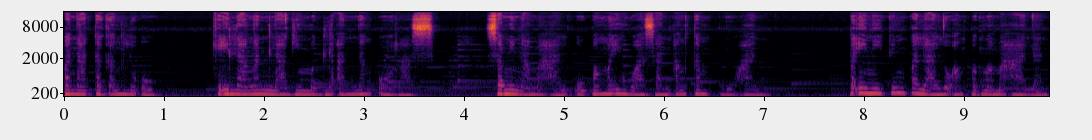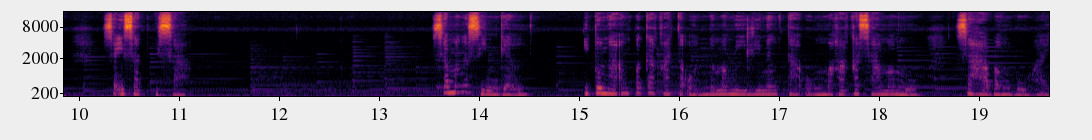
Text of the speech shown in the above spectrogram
Panatag ang loob, kailangan laging maglaan ng oras sa minamahal upang maiwasan ang tampuhan. Painitin palalo ang pagmamahalan sa isa't isa. Sa mga single, ito na ang pagkakataon na mamili ng taong makakasama mo sa habang buhay.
